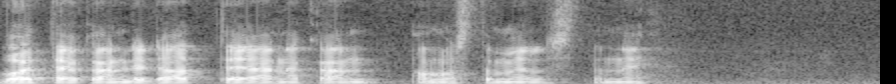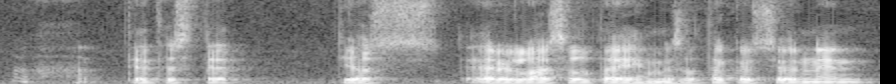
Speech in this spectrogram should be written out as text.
voittajakandidaatteja ainakaan omasta mielestäni. Tietysti, että jos erilaisilta ihmisiltä kysyy, niin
